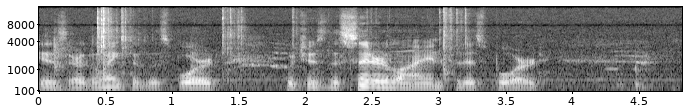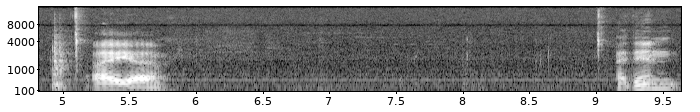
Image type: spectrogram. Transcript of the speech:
is or the length of this board which is the center line for this board. I uh, I then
